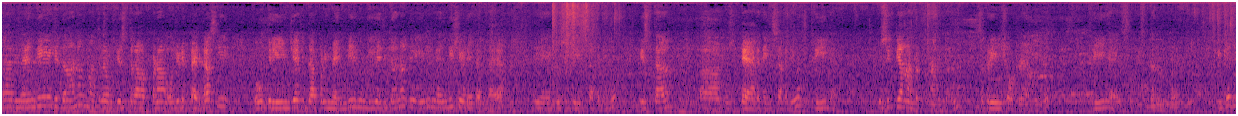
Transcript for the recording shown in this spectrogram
ਅਹ ਮਹਿੰਦੀ ਜਿੱਦਾਂ ਨਾ, ਮਤਲਬ ਜਿਸ ਤਰ੍ਹਾਂ ਆਪਣਾ ਉਹ ਜਿਹੜੀ ਪਹਿਲਾ ਸੀ, ਉਹ ਗ੍ਰੀਨ ਜਿਹਾ ਜਿੱਦਾਂ ਆਪਣੀ ਮਹਿੰਦੀ ਹੁੰਦੀ ਹੈ ਜਿੱਦਾਂ ਨਾ, ਤੇ ਇਹਦੀ ਮਹਿੰਦੀ ਛੇੜੇ ਪੈਂਦਾ ਆ। ਤੇ ਤੁਸੀਂ ਦੇਖ ਸਕਦੇ ਹੋ, ਇਸ ਦਾ ਤੁਸੀਂ ਟੈਗ ਦੇਖ ਸਕਦੇ ਹੋ, ਠੀਕ ਹੈ ਤੁਸੀਂ ਧਿਆਨ ਰੱਖਣਾ ਦੀ ਤਰ੍ਹਾਂ ਨਾ ਸਕਰੀਨਸ਼ਾਟ ਲੈ ਕੇ। ਠੀਕ ਹੈ ਇਸ ਇਸ ਦਾ ਨੰਬਰ ਠੀਕ ਹੈ ਜੀ?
